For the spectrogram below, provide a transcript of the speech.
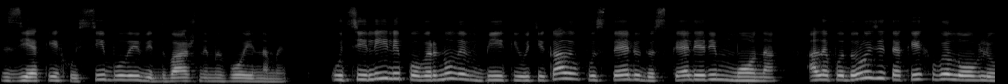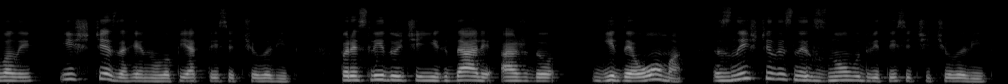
з яких усі були відважними воїнами. Уцілілі повернули вбік і утікали в пустелю до скелі Ріммона, але по дорозі таких виловлювали, і ще загинуло 5 тисяч чоловік. Переслідуючи їх далі аж до Гідеома, знищили з них знову 2 тисячі чоловік.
